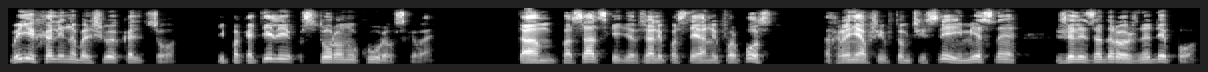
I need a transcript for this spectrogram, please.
выехали на Большое кольцо и покатили в сторону Куровского. Там посадские держали постоянный форпост, охранявший в том числе и местное железнодорожное депо.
